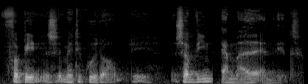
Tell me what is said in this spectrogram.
forbindelse med det guddommelige. Så vin er meget anvendt.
